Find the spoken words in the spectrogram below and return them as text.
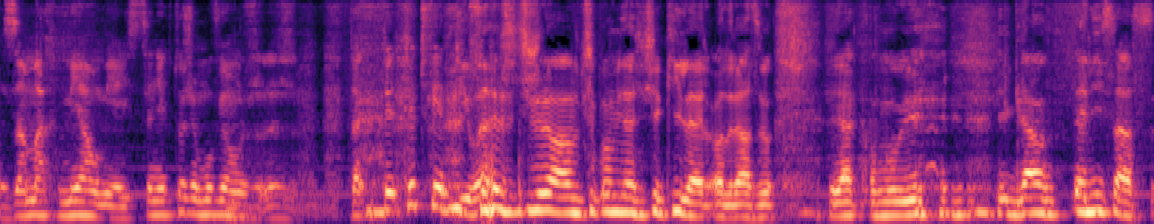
Zamach miał miejsce. Niektórzy mówią, że. że tak, ty, ty twierdziłeś. Że przypomina się Killer od razu, jak mówi, grałem w tenisa z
